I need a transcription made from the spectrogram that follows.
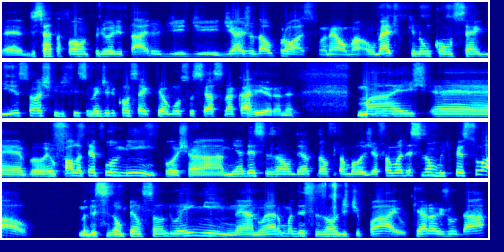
é, de certa forma prioritário de, de, de ajudar o próximo, né? Uma, o médico que não consegue isso, eu acho que dificilmente ele consegue ter algum sucesso na carreira, né? Mas é, eu falo até por mim, poxa, a minha decisão dentro da oftalmologia foi uma decisão muito pessoal, uma decisão pensando em mim, né? Não era uma decisão de tipo, ah, eu quero ajudar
